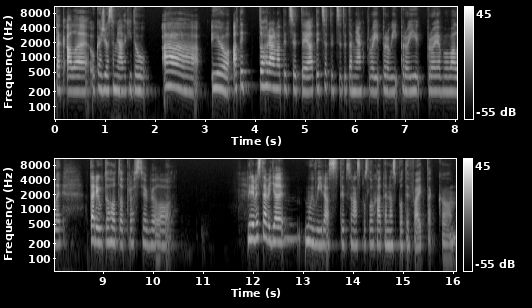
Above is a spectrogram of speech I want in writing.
tak ale u každého jsem měla taky to a jo, a teď to hrál na ty city a teď se ty city tam nějak proji, proji, proji, projevovaly. Tady u toho to prostě bylo Kdybyste viděli můj výraz, ty, co nás posloucháte na Spotify, tak um,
